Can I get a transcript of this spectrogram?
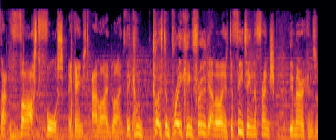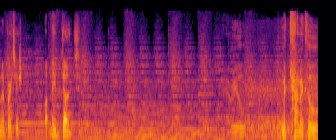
that vast force against Allied lines. They come close to breaking through the Allied lines, defeating the French, the Americans, and the British but they don't. Aerial, mechanical,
